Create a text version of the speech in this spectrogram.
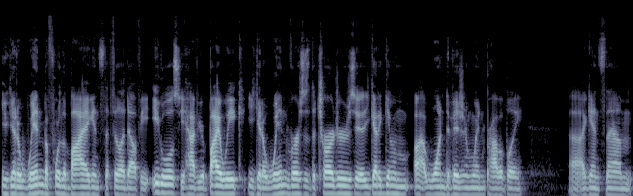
you get a win before the bye against the Philadelphia Eagles. You have your bye week. You get a win versus the Chargers. You got to give them uh, one division win probably uh, against them.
